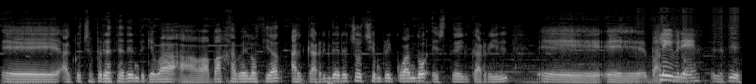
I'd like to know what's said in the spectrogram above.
eh, al coche precedente que va a baja velocidad al carril derecho siempre y cuando esté el carril eh, eh libre. Es decir,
